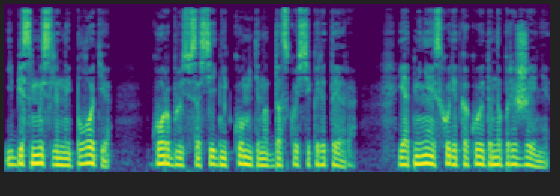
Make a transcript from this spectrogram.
и бессмысленной плоти, горблюсь в соседней комнате над доской секретера, и от меня исходит какое-то напряжение,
